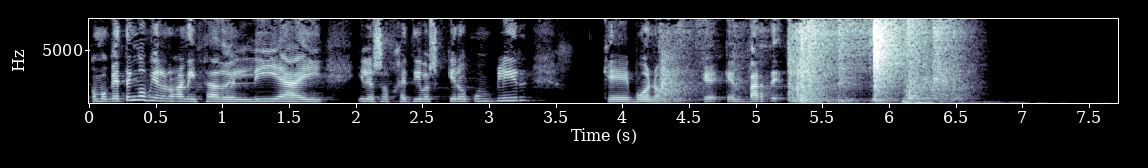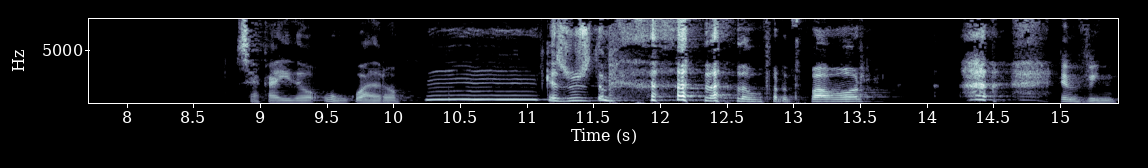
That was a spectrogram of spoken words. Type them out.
como que tengo bien organizado el día y, y los objetivos que quiero cumplir, que bueno, que, en parte... Se ha caído un cuadro. Mm, ¡Qué susto me ha dado, por favor! En fin,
